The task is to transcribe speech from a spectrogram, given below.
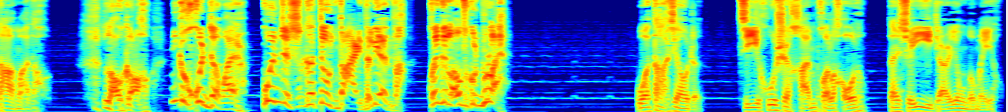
大骂道：“老狗，你个混账玩意儿，关键时刻掉你大爷的链子，快给老子滚出来！”我大叫着，几乎是喊破了喉咙。但却一点用都没有。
